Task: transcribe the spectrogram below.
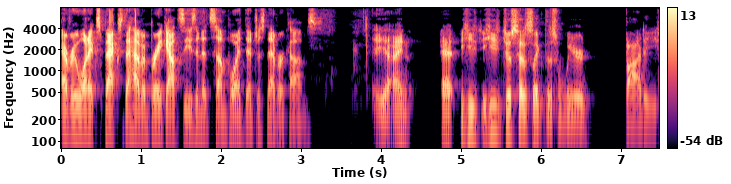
everyone expects to have a breakout season at some point that just never comes. Yeah, I eh, he he just has like this weird body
